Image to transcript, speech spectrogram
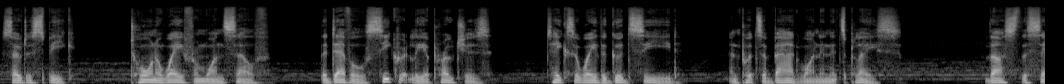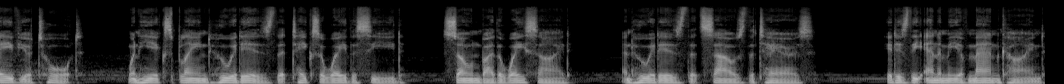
so to speak, torn away from oneself, the devil secretly approaches, takes away the good seed, and puts a bad one in its place. Thus the Saviour taught when he explained who it is that takes away the seed sown by the wayside and who it is that sows the tares. It is the enemy of mankind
